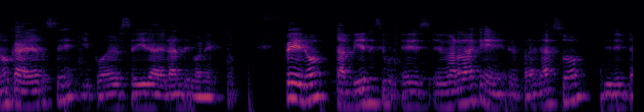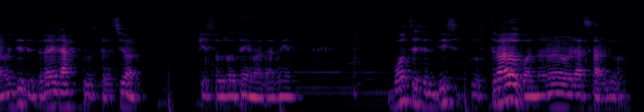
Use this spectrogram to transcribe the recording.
no caerse y poder seguir adelante con esto. Pero también es, verdad que el fracaso directamente te trae la frustración, que es otro tema también. Vos te sentís frustrado cuando no logras algo.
